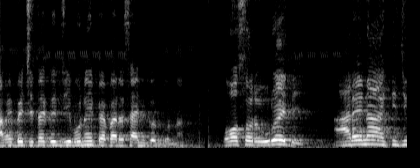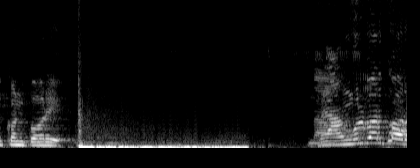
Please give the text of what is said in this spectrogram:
আমি বেঁচে থাকতে জীবনেই পেপারে সাইন করব না। ও বছর উড়াই দিই। আরে না কিছুক্ষণ পরে। না। আঙ্গুল বার কর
